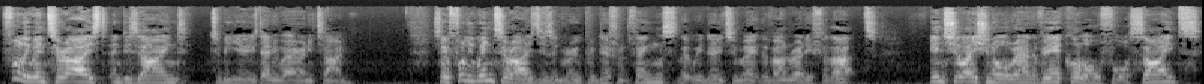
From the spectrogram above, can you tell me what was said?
Fully winterized and designed to be used anywhere, anytime. So fully winterized is a group of different things that we do to make the van ready for that. Insulation all around the vehicle, all four sides.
